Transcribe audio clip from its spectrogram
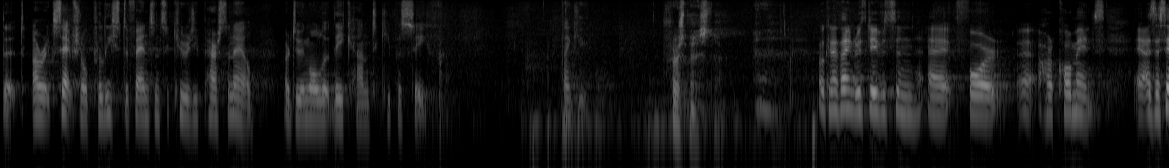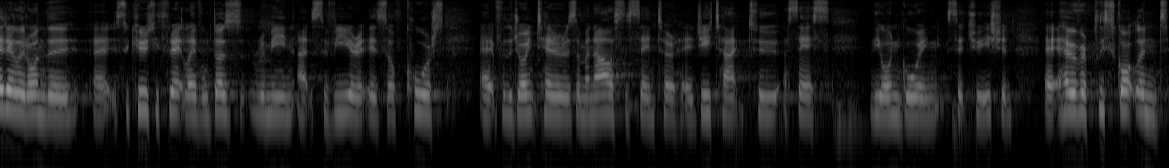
that our exceptional police, defence and security personnel are doing all that they can to keep us safe? Thank you. First Minister. Well, can I thank Ruth Davidson uh, for uh, her comments? Uh, as I said earlier on, the uh, security threat level does remain at severe. It is, of course, uh, for the Joint Terrorism Analysis Centre, uh, JTAC, to assess the ongoing situation. Uh, however, Police Scotland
